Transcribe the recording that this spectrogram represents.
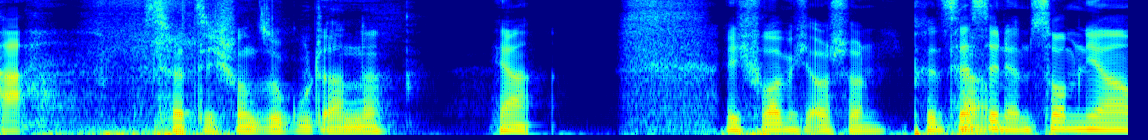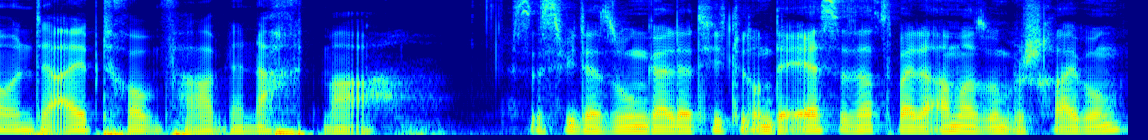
Ha. Das hört sich schon so gut an, ne? Ja. Ich freue mich auch schon. Prinzessin Insomnia und der albtraumfarbene Nachtmar. Ist wieder so ein geiler Titel. Und der erste Satz bei der Amazon-Beschreibung.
